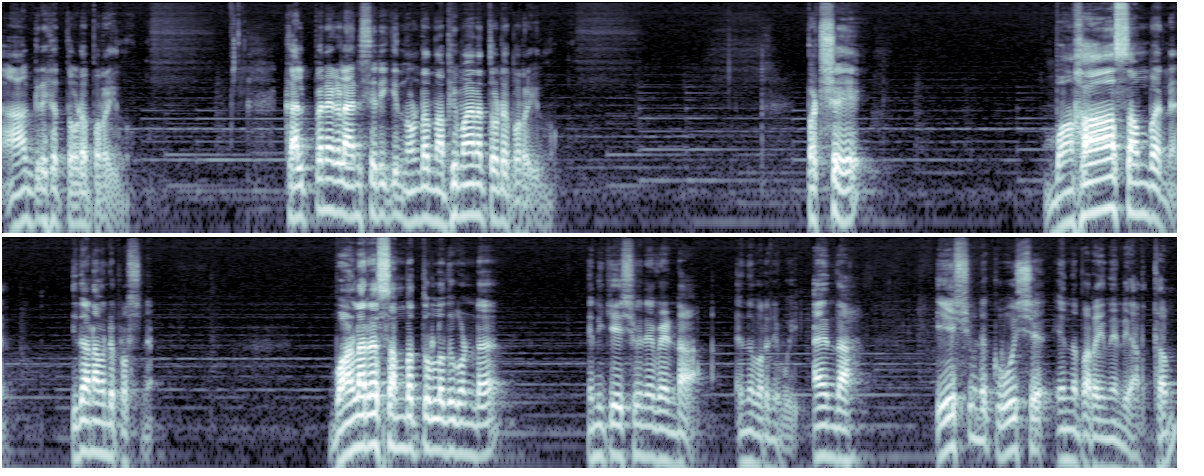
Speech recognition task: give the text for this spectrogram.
ആഗ്രഹത്തോടെ പറയുന്നു. കൽപ്പനകൾ അനുസരിക്കുന്നുണ്ടെന്ന് അഭിമാനത്തോടെ പറയുന്നു. പക്ഷേ മഹാസമ്പന്നൻ ഇതാണ് അവന്റെ പ്രശ്നം. വളരെ സമ്പത്തുള്ളത് കൊണ്ട് എനിക്ക് യേശുവിനെ വേണ്ട എന്ന് പറഞ്ഞു പോയി. അതെന്താ? യേശുവിന്റെ ക്രൂശ് എന്ന് പറയുന്നതിന്റെ അർത്ഥം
